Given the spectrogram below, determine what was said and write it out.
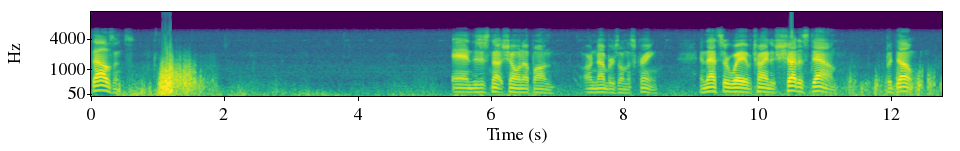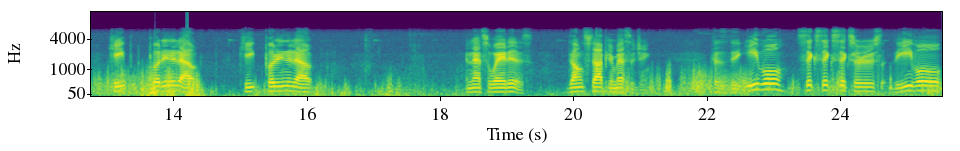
Thousands. And it's just not showing up on our numbers on the screen. And that's their way of trying to shut us down. But don't. Keep putting it out. Keep putting it out. And that's the way it is. Don't stop your messaging. Because the evil 666ers, the evil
